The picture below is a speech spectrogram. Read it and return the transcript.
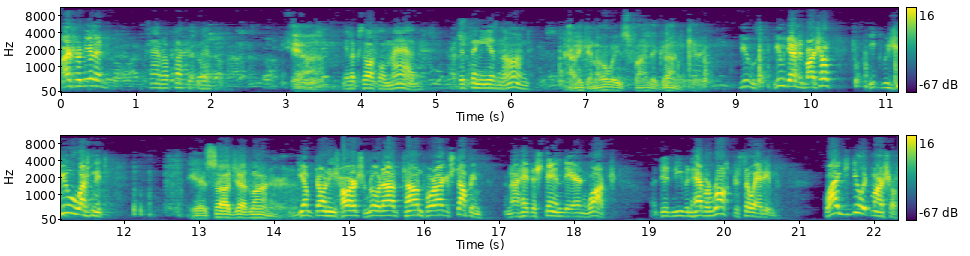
Marshal Dillon. It's Ira Puckett, Matt. Yeah. He looks awful mad. Good thing he isn't armed. Now, he can always find a gun, Kitty. You, you done it, Marshal. It was you, wasn't it? You saw Jed Larner, huh? Jumped on his horse and rode out of town before I could stop him. And I had to stand there and watch. I didn't even have a rock to throw at him. Why'd you do it, Marshal?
